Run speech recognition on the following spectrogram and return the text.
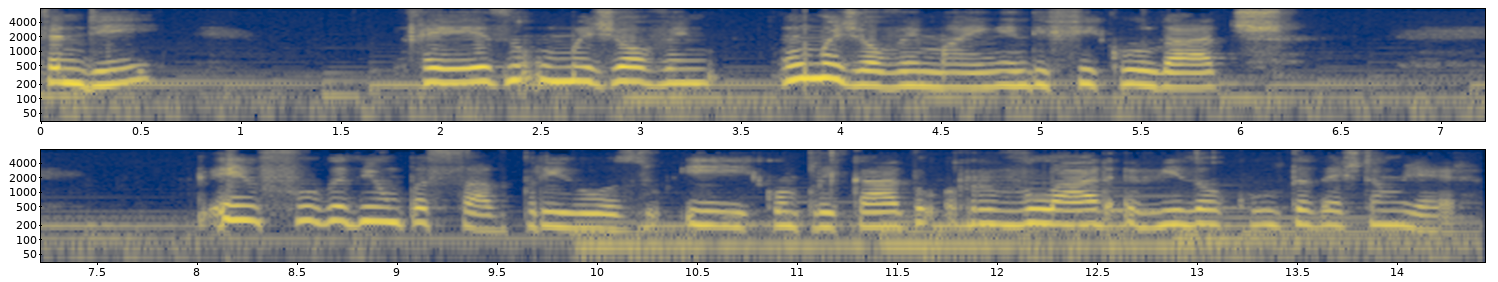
Tandi Reis, uma jovem, uma jovem mãe em dificuldades, em fuga de um passado perigoso e complicado, revelar a vida oculta desta mulher.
